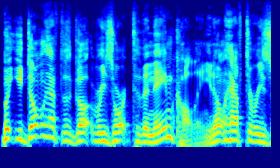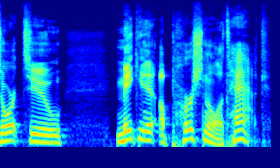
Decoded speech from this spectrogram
But you don't have to go resort to the name calling. You don't have to resort to making it a personal attack.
